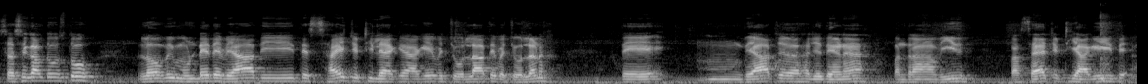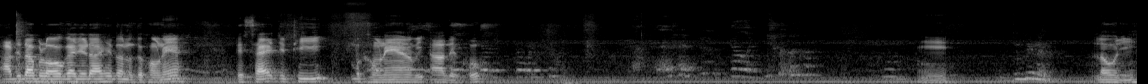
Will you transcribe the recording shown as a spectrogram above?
ਸਤਿ ਸ਼੍ਰੀ ਅਕਾਲ ਦੋਸਤੋ। ਲਓ ਵੀ ਮੁੰਡੇ ਦੇ ਵਿਆਹ ਦੀ ਤੇ ਸਹੀ ਚਿੱਠੀ ਲੈ ਕੇ ਆ ਗਏ ਵਿਚੋਲਾ ਤੇ ਵਿਚੋਲਣ। ਤੇ ਵਿਆਹ 'ਚ ਹਜੇ ਦੇਣਾ 15 20 ਪਰ ਸਹਿ ਚਿੱਠੀ ਆ ਗਈ ਤੇ ਅੱਜ ਦਾ ਬਲੌਗ ਆ ਜਿਹੜਾ ਇਹ ਤੁਹਾਨੂੰ ਦਿਖਾਉਣੇ ਆ। ਤੇ ਸਹਿ ਚਿੱਠੀ ਵਿਖਾਉਣੇ ਆ ਵੀ ਆ ਦੇਖੋ। ਇਹ ਲਓ ਜੀ।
